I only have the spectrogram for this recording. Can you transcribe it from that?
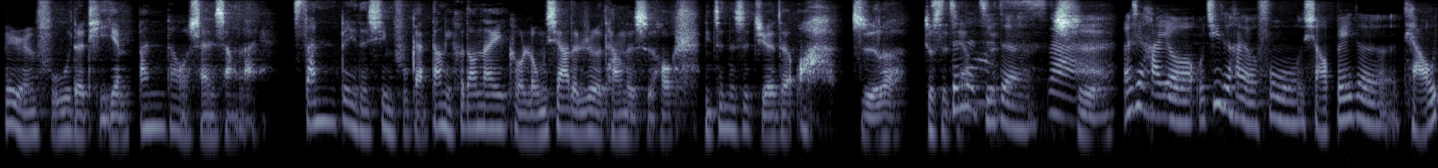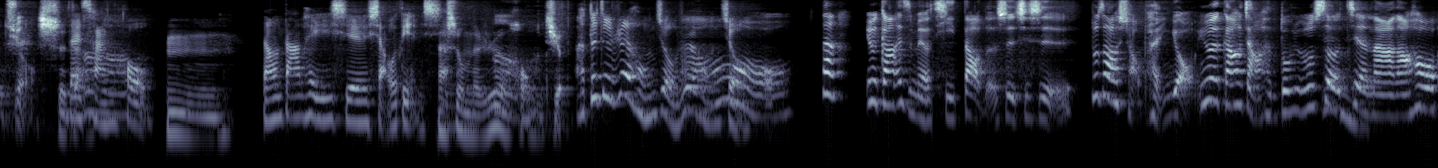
被人服务的体验搬到山上来。三倍的幸福感，当你喝到那一口龙虾的热汤的时候，你真的是觉得哇，值了，就是这真的样子。值得。是而且还有，我记得还有附小杯的调酒是的在餐后，嗯，然后搭配一些小点心。那是我们的热红酒，啊，对对，热红酒，热红酒，哦。那因为刚刚一直没有提到的是，其实不知道小朋友，因为刚刚讲了很多，比如说射箭啊，然后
